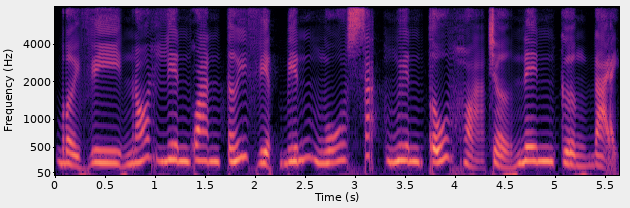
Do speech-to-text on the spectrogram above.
Bởi vì nó liên quan tới việc biến ngũ sắc nguyên tố hỏa trở nên cường đại.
